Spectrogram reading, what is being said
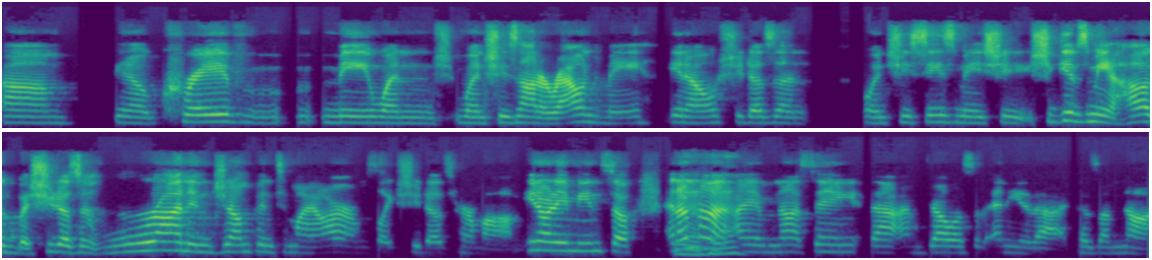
Um, you know, crave me when when she's not around me. You know, she doesn't when she sees me she she gives me a hug but she doesn't run and jump into my arms like she does her mom you know what i mean so and i'm mm-hmm. not i am not saying that i'm jealous of any of that because i'm not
